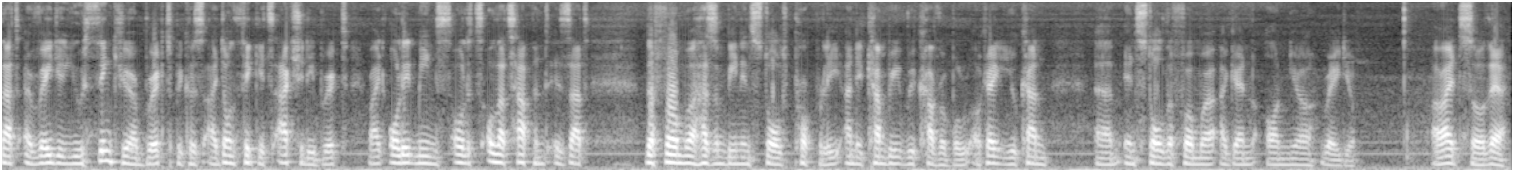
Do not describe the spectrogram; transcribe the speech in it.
that a radio you think you are bricked because I don't think it's actually bricked. Right. All it means, all it's all that's happened is that the firmware hasn't been installed properly and it can be recoverable. Okay, you can um, install the firmware again on your radio. All right, so there.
